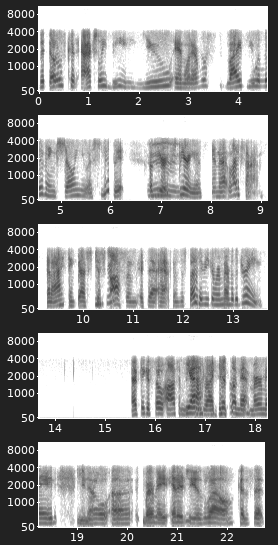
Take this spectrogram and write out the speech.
that those could actually be you and whatever life you were living showing you a snippet of your Mm. experience in that lifetime. And I think that's just Mhm. awesome if that happens, especially if you can remember the dream. I think it's so awesome to Yeah. see right in on that mermaid, you know, uh mermaid energy as well, because that's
